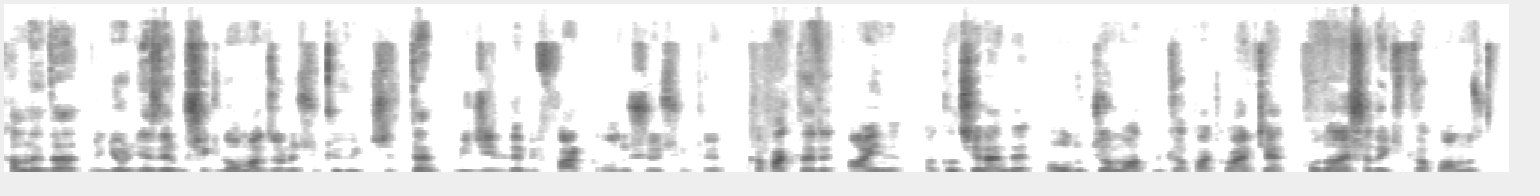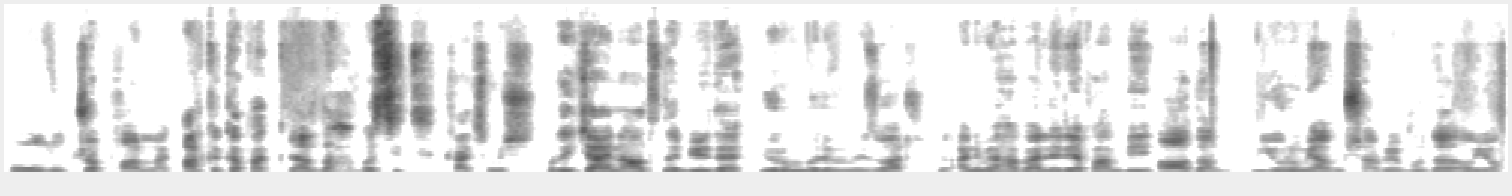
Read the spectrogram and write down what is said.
Kalınlığı da gördüğünüz üzere bu şekilde olmak zorunda. Çünkü 3 ciltten bir cilde bir fark oluşuyor çünkü. Kapakları aynı. Akıl çelende oldukça mat bir kapak varken Kodansha'daki kapağımız oldukça parlak. Arka kapak biraz daha basit kaçmış. Burada hikayenin altında bir de yorum bölümümüz var. Anime haberleri yapan bir ağdan bir yorum yazmışlar ve burada o yok.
